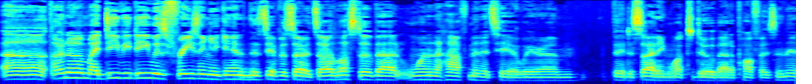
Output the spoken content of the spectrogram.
Uh, oh no, my DVD was freezing again in this episode, so I lost about one and a half minutes here where um, they're deciding what to do about Apophis, and then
